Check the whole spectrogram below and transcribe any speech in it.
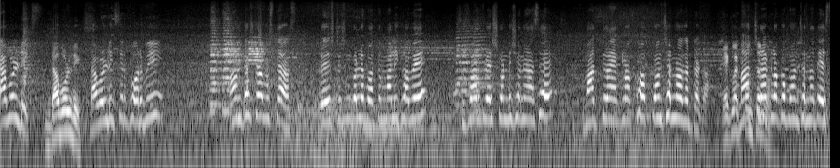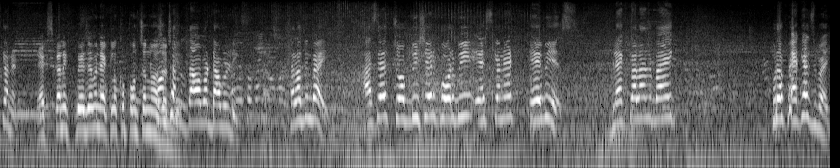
ডাবল ডিক্স ডাবল ডিস্ক ডাবল ডিক্সের ফোর বি অনটেস্ট অবস্থায় আছে। রেজিস্ট্রেশন করলে প্রথম মালিক হবে। সুপার ফ্রেশ কন্ডিশনে আছে। মাত্র এক লক্ষ পঞ্চান্ন হাজার টাকা। এক লাখ মাত্র। এক লক্ষ পঞ্চান্নতে স্ক্যানেট এক্স কানেক্ট পেয়ে যাবেন এক লক্ষ পঞ্চান্ন হাজার। তাও আবার ডাবল ডিক্স সালাউদ্দিন ভাই আছে চব্বিশের ফোর বি স্ক্যানেট এবিএস ব্ল্যাক কালার বাইক পুরো package bike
